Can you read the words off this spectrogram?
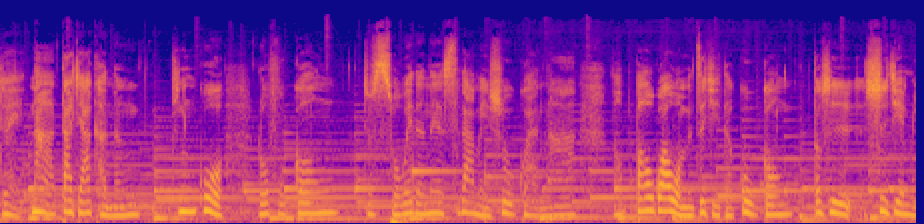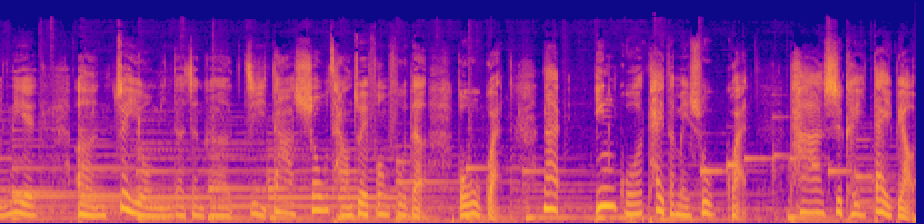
对，那大家可能听过罗浮宫。就是所谓的那个四大美术馆啊，然后包括我们自己的故宫，都是世界名列，嗯，最有名的整个几大收藏最丰富的博物馆。那英国泰德美术馆，它是可以代表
